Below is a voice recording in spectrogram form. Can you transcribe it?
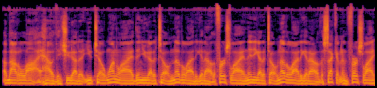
about a lie, how that you got to, you tell one lie, then you got to tell another lie to get out of the first lie, and then you got to tell another lie to get out of the second and the first lie,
